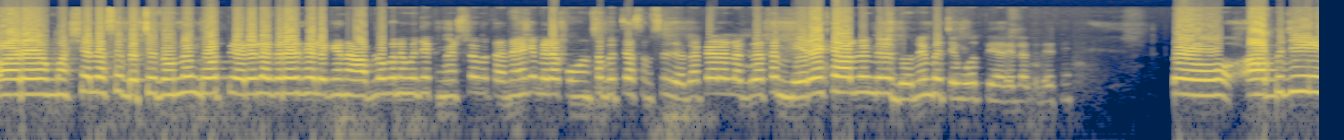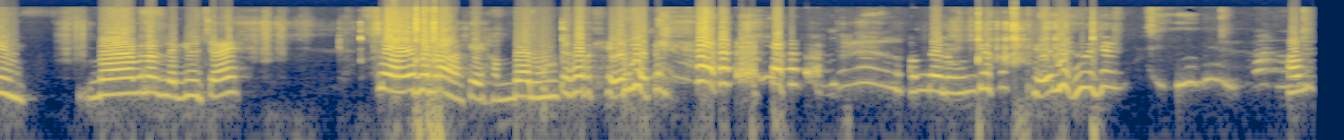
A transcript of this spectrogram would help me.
और माशाल्लाह से बच्चे दोनों बहुत प्यारे लग रहे थे लेकिन आप लोगों ने मुझे कमेंट्स में बताना है कि मेरा कौन सा बच्चा सबसे ज़्यादा प्यारा लग रहा था। मेरे ख्याल में मेरे दोनों बच्चे बहुत प्यारे लग रहे थे। तो अब जी मैं बनाने लगी हूँ चाय। चाय बना के हम बैलून के साथ खेल लेते हैं। हम बैलून के साथ खेल लेते हैं। हम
